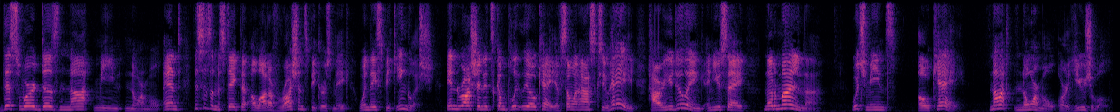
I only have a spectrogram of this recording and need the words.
this word does not mean normal. And this is a mistake that a lot of Russian speakers make when they speak English. In Russian, it's completely okay if someone asks you, hey, how are you doing? And you say, "нормально," which means okay, not normal or usual.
